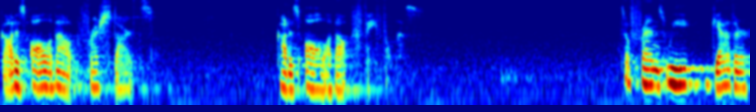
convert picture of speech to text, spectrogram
God is all about fresh starts. God is all about faithfulness. So, friends, we gather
